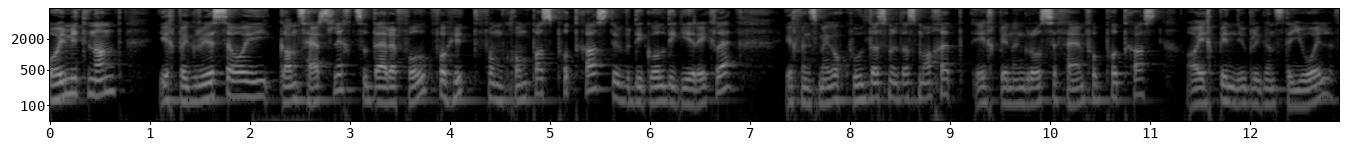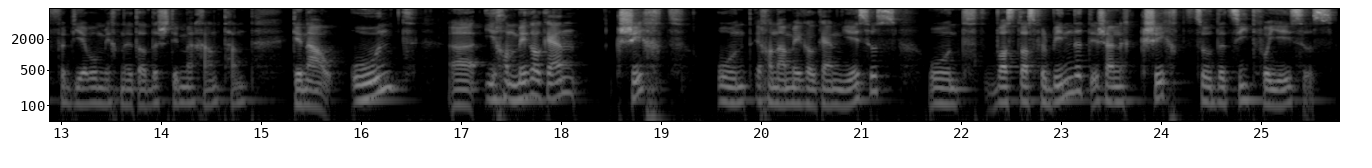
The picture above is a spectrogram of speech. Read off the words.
Hallo miteinander, ich begrüße euch ganz herzlich zu dieser Folge von heute vom Kompass Podcast über die goldige Regel. Ich finde es mega cool, dass wir das machen. Ich bin ein großer Fan von Podcast. Ah, ich bin übrigens der Joel, für die, die mich nicht an der Stimme erkannt haben. Genau. Und äh, ich habe mega gerne Geschichte und ich habe auch mega gerne Jesus. Und was das verbindet, ist eigentlich Geschichte zu der Zeit von Jesus.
